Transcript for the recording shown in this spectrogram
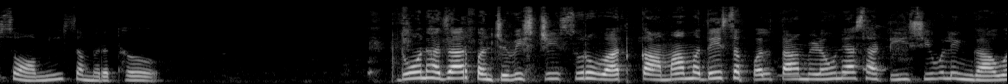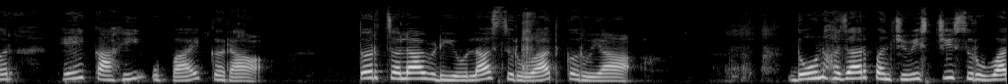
स्वामी समर्थ. दोन हजार पंचवीसची सुरुवात कामामध्ये सफलता मिळवण्यासाठी शिवलिंगावर हे काही उपाय करा. तर चला व्हिडिओला सुरुवात करूया. दोन हजार पंचवीसची सुरुवात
